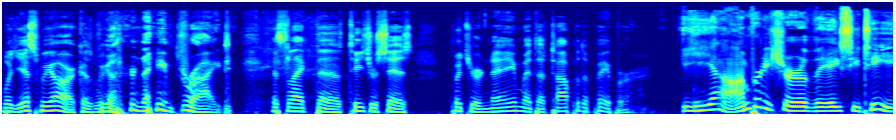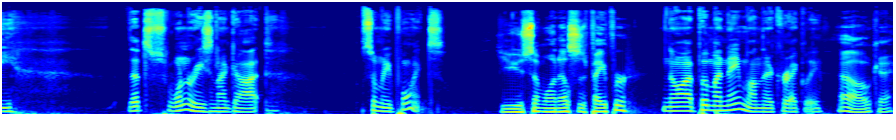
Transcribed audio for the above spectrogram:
Well, yes, we are, because we got our names right. It's like the teacher says, put your name at the top of the paper. Yeah, I'm pretty sure the ACT, that's one reason I got so many points. You use someone else's paper? No, I put my name on there correctly. Oh, okay.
